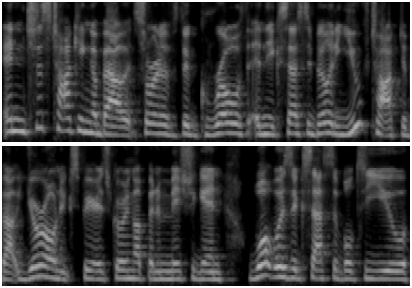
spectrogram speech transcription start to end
and just talking about sort of the growth and the accessibility you've talked about your own experience growing up in michigan. What was accessible to you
